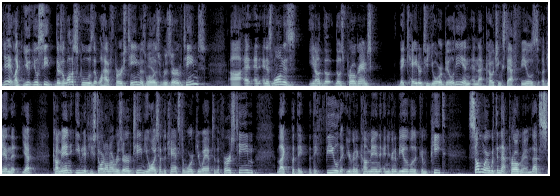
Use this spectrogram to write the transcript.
Yeah, like you, you'll see, there's a lot of schools that will have first team as well Yeah. as reserve teams, uh, and, and and as long as you know th those programs they cater to your ability and, and that coaching staff feels again that yep, come in even if you start on our reserve team, you always have the chance to work your way up to the first team. Like, but they but they feel that you're going to come in and you're going to be able to compete somewhere within that program. That's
